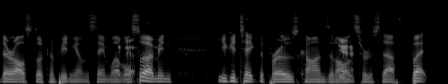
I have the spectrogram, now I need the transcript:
they're all still competing on the same level. Yeah. So, I mean, you could take the pros, cons, and all Yeah. that sort of stuff. But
